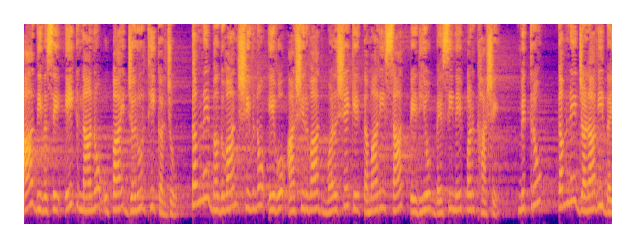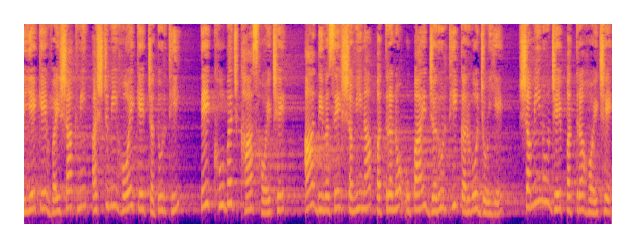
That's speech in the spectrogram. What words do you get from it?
આ દિવસે એક નાનો ઉપાય જરૂરથી કરજો. તમને ભગવાન શિવનો એવો આશીર્વાદ મળશે કે તમારી સાત પેઢીઓ બેસીને પણ ખાશે. મિત્રો, તમને જણાવી દઈએ કે વૈશાખની અષ્ટમી હોય કે ચતુર્થી, તે ખૂબ જ ખાસ હોય છે. આ દિવસે શમીના પત્રનો ઉપાય જરૂરથી કરવો જોઈએ. શમીનું જે પત્ર હોય છે,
